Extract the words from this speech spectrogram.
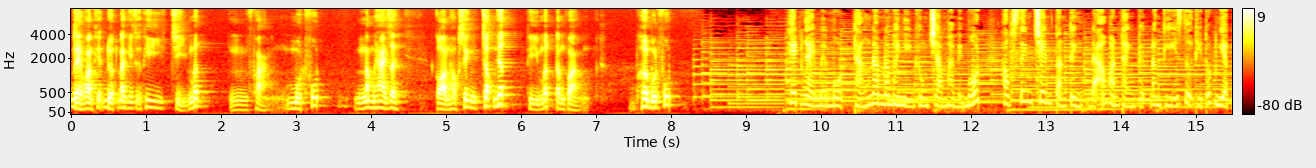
để hoàn thiện được đăng ký dự thi chỉ mất khoảng 1 phút 52 giây. Còn học sinh chậm nhất thì mất tầm khoảng hơn 4 phút. Hết ngày 11 tháng 5 năm 2021, học sinh trên toàn tỉnh đã hoàn thành việc đăng ký dự thi tốt nghiệp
